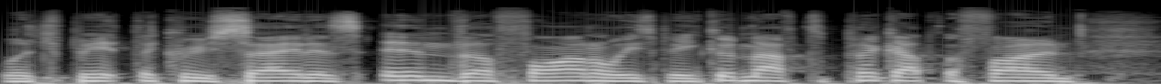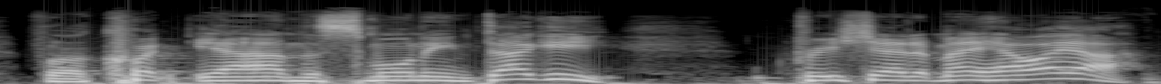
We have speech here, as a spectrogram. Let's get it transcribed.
which beat the Crusaders in the final. He's been good enough to pick up the phone for a quick yarn this morning. Dougie, appreciate it, mate. How are you?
